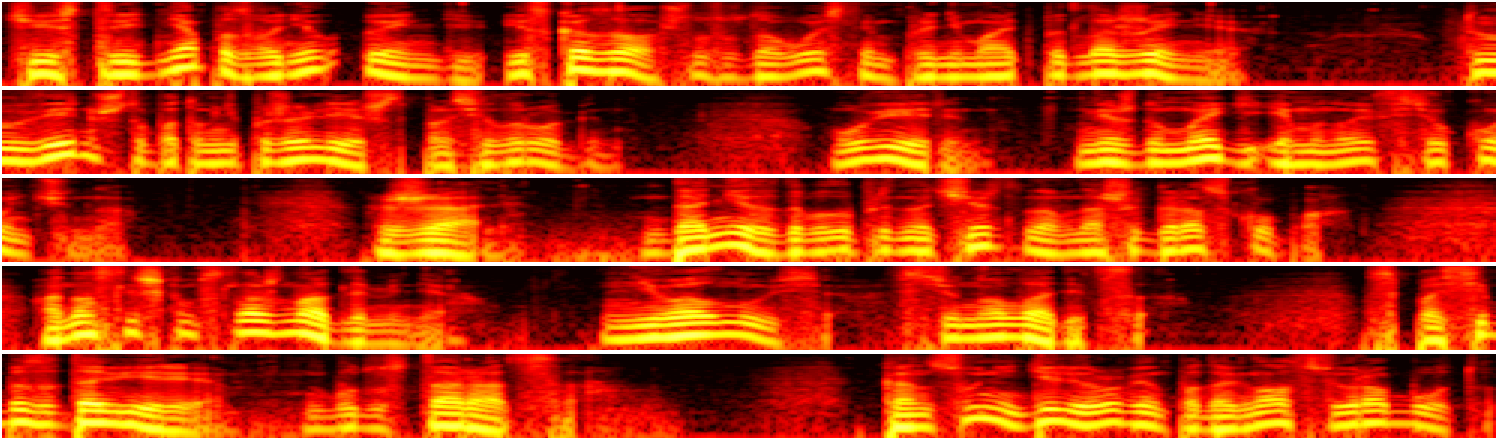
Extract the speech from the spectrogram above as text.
Через три дня позвонил Энди и сказал, что с удовольствием принимает предложение – «Ты уверен, что потом не пожалеешь?» – спросил Робин. «Уверен. Между Мэгги и мной все кончено». «Жаль. Да нет, это было предначертано в наших гороскопах. Она слишком сложна для меня. Не волнуйся, все наладится. Спасибо за доверие. Буду стараться». К концу недели Робин подогнал всю работу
